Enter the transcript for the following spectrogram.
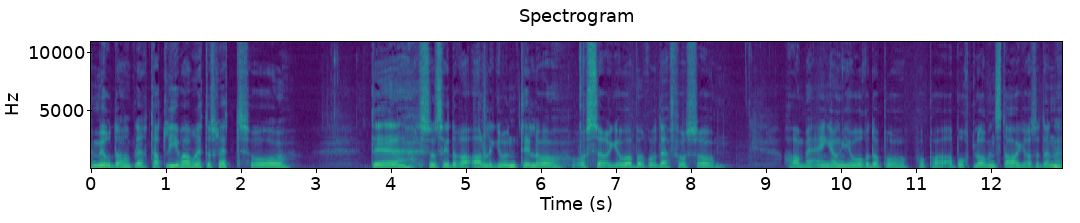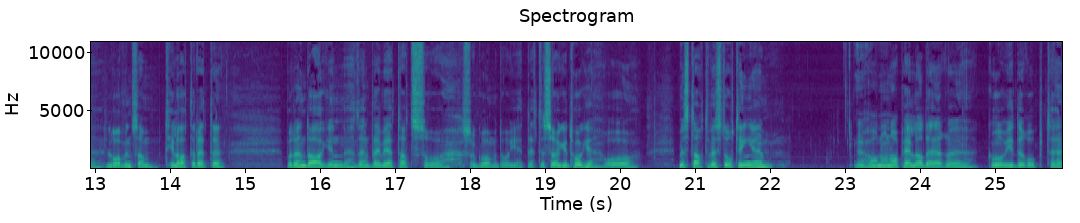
myrda, blir tatt livet av, rett og slett. Og det syns jeg det er all grunn til å, å sørge over. og Derfor så har vi en gang i året da, på, på, på, abortlovens dag, altså denne mm. loven som tillater dette. På den dagen den ble vedtatt, så, så går vi da i dette sørgetoget. Og vi starter ved Stortinget. Vi har noen appeller der. Går videre opp til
